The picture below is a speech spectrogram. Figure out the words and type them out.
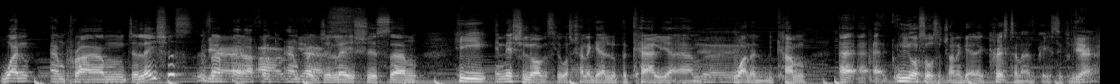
when Emperor um, Gelasius, is that Yeah, plain? I think Emperor yes. Gelasius, um, he initially obviously was trying to get Lupercalia, um, yeah. wanted to become. Uh, uh, uh, he was also trying to get it Christianized, basically. Yeah,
